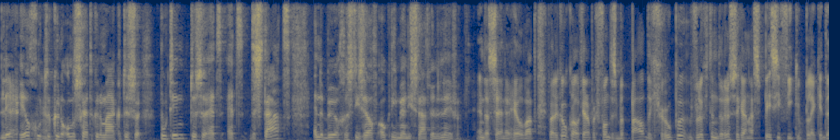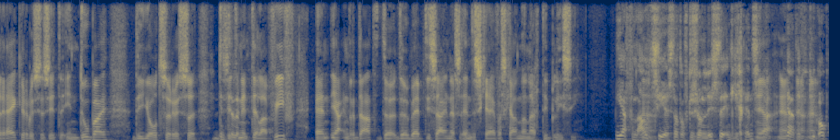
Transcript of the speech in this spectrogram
leken heel goed te kunnen onderscheid te kunnen maken tussen Poetin, tussen het, het, de staat en de burgers die zelf ook niet meer in die staat willen leven. En dat zijn er heel wat. Wat ik ook wel grappig vond, is bepaalde groepen vluchtende Russen gaan naar specifieke plekken. De rijke Russen zitten in Dubai, de Joodse Russen zitten in Tel Aviv. En ja, inderdaad, de, de webdesigners en de schrijvers gaan dan naar Tbilisi. Ja, van oudsher is dat, of de journalisten, intelligentie. Ja, Ja, dat heeft natuurlijk Ook,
